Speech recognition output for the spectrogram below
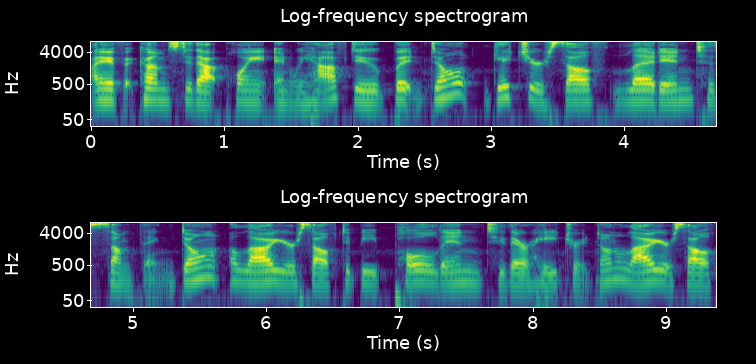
if it comes to that point and we have to, but don't get yourself led into something. Don't allow yourself to be pulled into their hatred. Don't allow yourself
